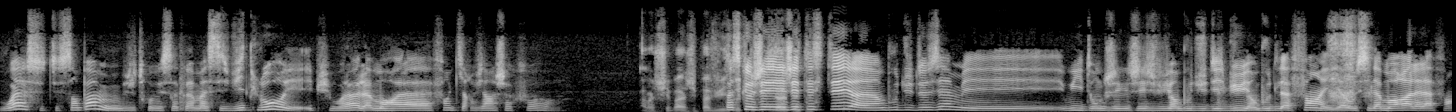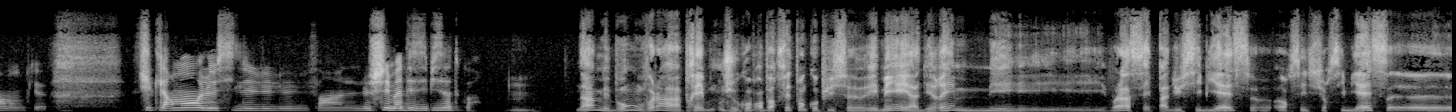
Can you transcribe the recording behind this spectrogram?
Ouais, c'était sympa, mais j'ai trouvé ça quand même assez vite lourd. Et, et puis voilà, la morale à la fin qui revient à chaque fois. Ah bah, je sais pas, j'ai pas vu. Parce que j'ai testé un bout du deuxième et. Oui, donc j'ai vu un bout du début et un bout de la fin, et il y a aussi la morale à la fin. Donc euh, c'est clairement le, le, le, le- enfin, le schéma des épisodes, quoi. Mm. Non, mais bon, voilà. Après, je comprends parfaitement qu'on puisse euh, aimer et adhérer, mais voilà, c'est pas du CBS. Or, c'est sur CBS. euh,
